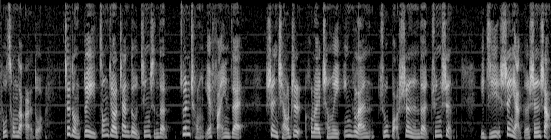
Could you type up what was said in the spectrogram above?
仆从的耳朵。这种对宗教战斗精神的尊崇也反映在圣乔治后来成为英格兰主保圣人的君圣，以及圣雅各身上。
